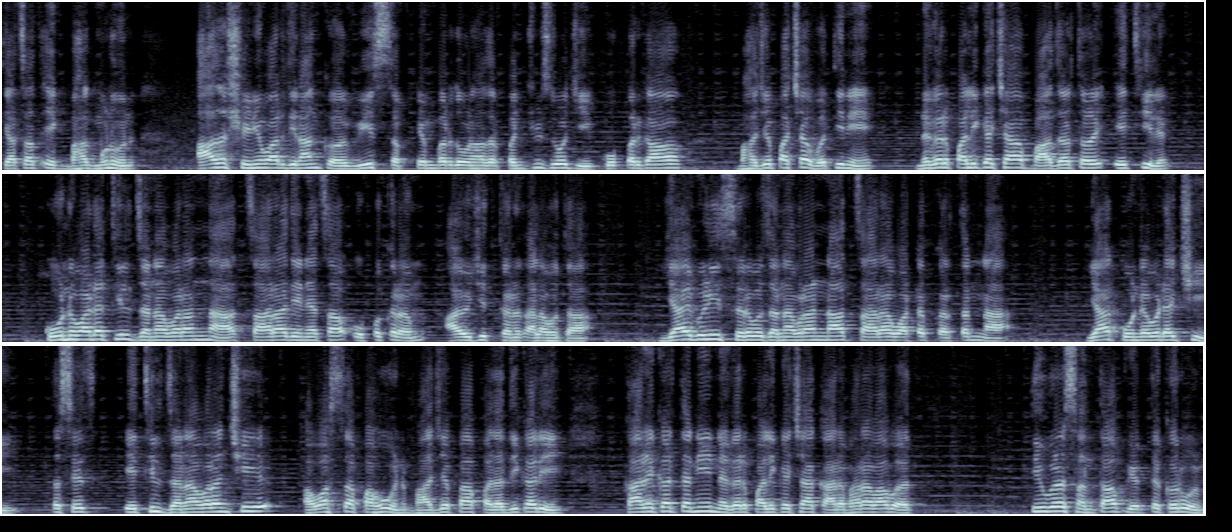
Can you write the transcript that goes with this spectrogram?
त्याचाच एक भाग म्हणून आज शनिवार दिनांक वीस सप्टेंबर दोन हजार पंचवीस रोजी कोपरगाव भाजपाच्या वतीने नगरपालिकेच्या बाजारतळ येथील कोंडवाड्यातील जनावरांना चारा देण्याचा उपक्रम आयोजित करण्यात आला होता. यावेळी सर्व जनावरांना चारा वाटप करताना या कोंडवाड्याची तसेच येथील जनावरांची अवस्था पाहून भाजपा पदाधिकारी कार्यकर्त्यांनी नगरपालिकेच्या कारभाराबाबत तीव्र संताप व्यक्त करून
